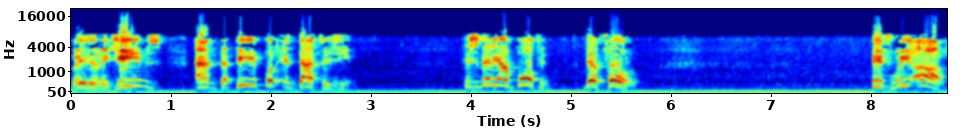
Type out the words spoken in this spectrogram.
regimes and the people in that regime. It's very important. Therefore, if we are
